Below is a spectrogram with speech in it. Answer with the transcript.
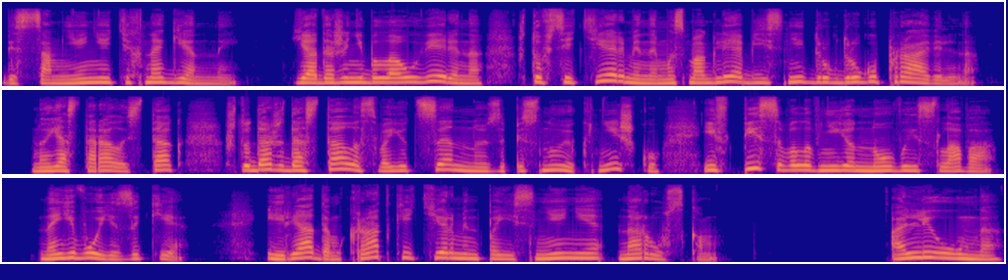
без сомнения техногенный. Я даже не была уверена, что все термины мы смогли объяснить друг другу правильно. Но я старалась так, что даже достала свою ценную записную книжку и вписывала в нее новые слова на его языке, и рядом краткий термин пояснения на русском. Алиуна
